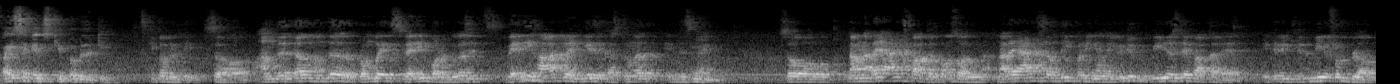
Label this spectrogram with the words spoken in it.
five second skippability skippability so அந்த டேர்ம் வந்து ரொம்ப it's very important because it's very hard to engage customer in this time so நம்ம நிறைய ஆட்ஸ் பார்த்துருக்கோம். ஸோ நிறைய ஆட்ஸில் வந்து இப்போ நீங்கள் யூடியூப் வீடியோஸ்லேயே பார்த்தாலே it it will be food blog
